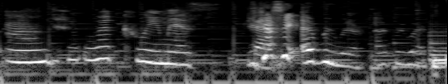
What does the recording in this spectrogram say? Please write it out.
um, whipped cream is. you there. can say everywhere, everywhere.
